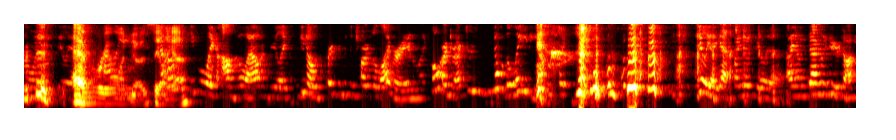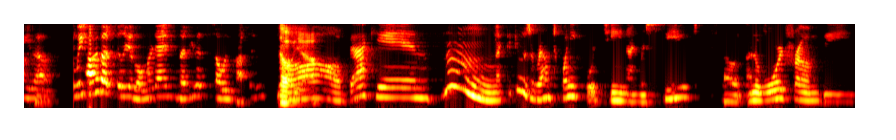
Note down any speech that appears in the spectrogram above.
Everyone knows Celia. everyone I'm telling you. knows You know how Celia. many people like I'll go out and be like, you know, the person who's in charge of the library, and I'm like, oh, our director, no, the lady. Like, Celia, yes, I know Celia. I know exactly who you're talking about. Can we talk about Celia Vollmer Day because I think that's so impressive. Oh yeah, Oh, back in hmm, I think it was around 2014, I received uh, an award from the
